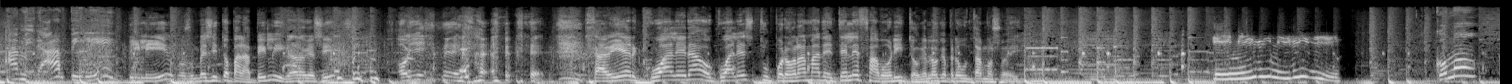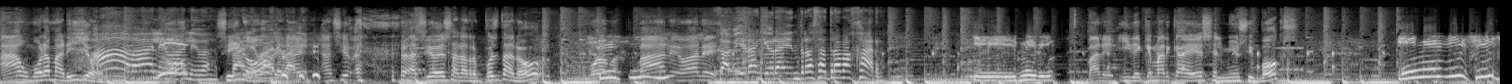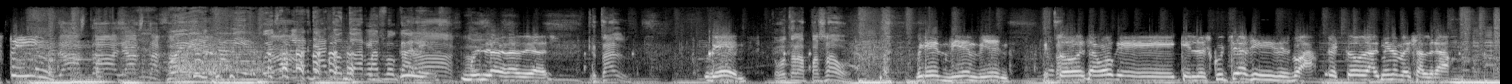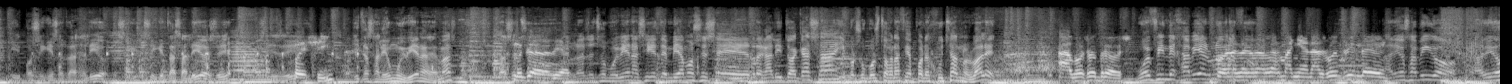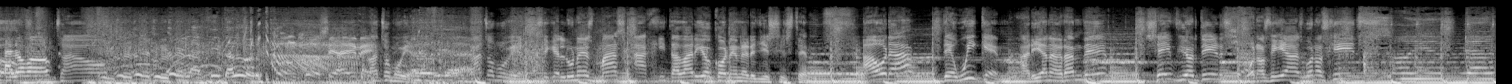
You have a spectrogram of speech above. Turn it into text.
Ah, mira, Pili. Pili, pues un besito para Pili, claro que sí. Oye, Javier, ¿cuál era o cuál es tu programa de tele favorito? Que es lo que preguntamos hoy. Y miri, mirigi. ¿Cómo? Ah, humor amarillo. Ah, vale, ¿No? vale, va- Sí, vale, ¿no? vale, vale. Ha, sido, ha sido esa la respuesta, ¿no? Humor Vale, vale. Javier, ¿a qué hora entras a trabajar? Nevi. Vale, ¿y de qué marca es el Music Box? Energy System. Ya está, ya está, Muy bien, Javier. Puedes hablar ya con todas las vocales. Muchas gracias. ¿Qué tal? Bien, ¿Cómo te lo has pasado? bien, bien, bien. Esto es algo que, que lo escuchas y dices, va, esto a mí no me saldrá. Y pues sí que se te ha salido. Sí, que te ha salido, sí. sí, sí. Pues sí. Y te ha salido muy bien, además. Lo has, Muchas hecho, gracias. lo has hecho muy bien, así que te enviamos ese regalito a casa y por supuesto gracias por escucharnos, ¿vale? A vosotros. Buen fin de Javier, Por alegrar las mañanas. Buen fin de... Adiós, amigo. Adiós. Hasta luego. Chao. El agitador con José A.M. Lo ha hecho muy bien. Lo ha hecho muy bien. Así que el lunes más agitadario con Energy System. Ahora, The Weeknd, Ariana Grande Save Your Tears. Buenos días, buenos hits.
